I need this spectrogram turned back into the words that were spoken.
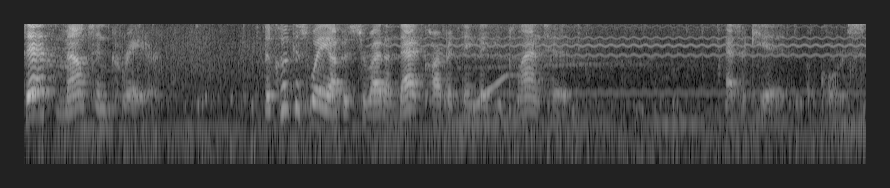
Death Mountain Crater. The quickest way up is to ride on that carpet thing that you planted as a kid, of course.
